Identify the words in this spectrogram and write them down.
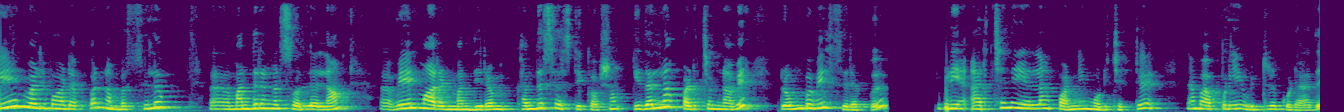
வேல் வழிபாடப்போ நம்ம சில மந்திரங்கள் சொல்லலாம். வேல்மாறன் மந்திரம் கந்தசஷ்டி கவசம் இதெல்லாம் படித்தோம்னாவே ரொம்பவே சிறப்பு. இப்படி அர்ச்சனையெல்லாம் பண்ணி முடிச்சுட்டு நம்ம அப்படியே விட்டுறக்கூடாது.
